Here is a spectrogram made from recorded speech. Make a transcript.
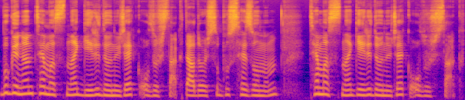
bugünün temasına geri dönecek olursak, daha doğrusu bu sezonun temasına geri dönecek olursak.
